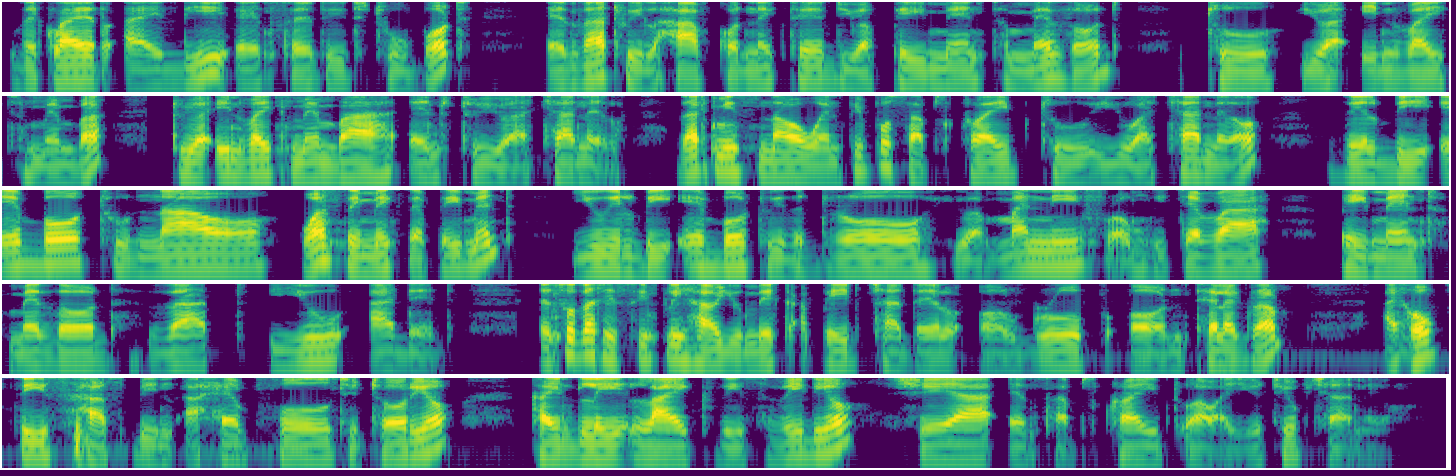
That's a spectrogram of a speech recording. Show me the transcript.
the client ID and set it to bot, and that will have connected your payment method to your invite member, to your invite member and to your channel. That means now when people subscribe to your channel, they'll be able to now, once they make the payment, you will be able to withdraw your money from whichever payment method that you added. And so that is simply how you make a paid channel or group on Telegram. I hope this has been a helpful tutorial. Kindly like this video, share and subscribe to our YouTube channel.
